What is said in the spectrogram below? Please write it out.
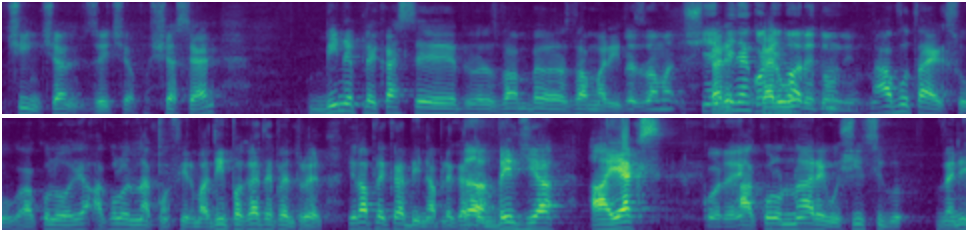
5 ani, 10, 6 ani, bine plecase Răzvan, Răzvan Marin. Răzvan, și care, e bine în continuare, domnule. A avut Ajax-ul, acolo, acolo nu a confirmat, din păcate pentru el. El a plecat bine, a plecat da. în Belgia, Ajax, Corect. acolo n-a reușit, sigur, venea,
